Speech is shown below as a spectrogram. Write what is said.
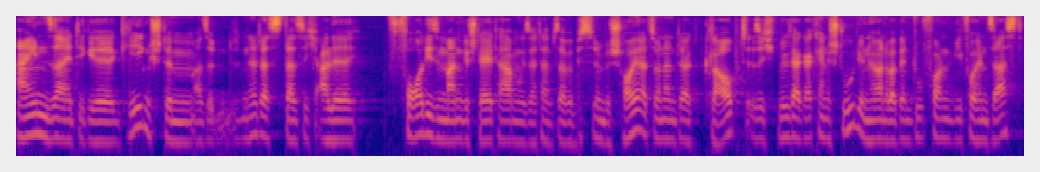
einseitige Gegenstimmen, also ne, dass, dass sich alle vor diesem Mann gestellt haben und gesagt haben, aber bist du denn bescheuert, sondern der glaubt, also ich will da gar keine Studien hören, aber wenn du von, wie vorhin sagst,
